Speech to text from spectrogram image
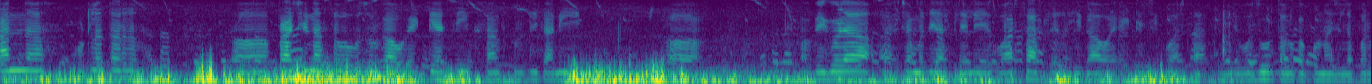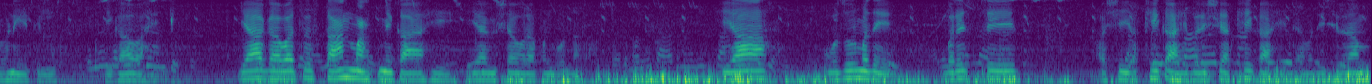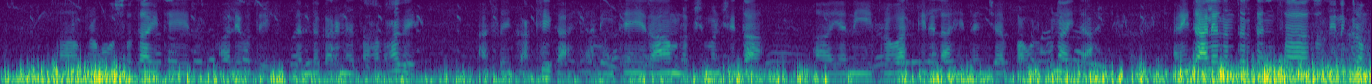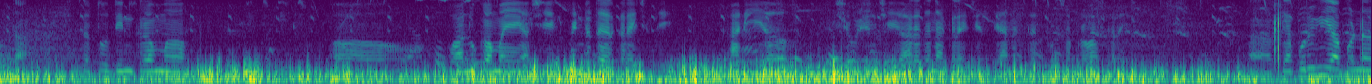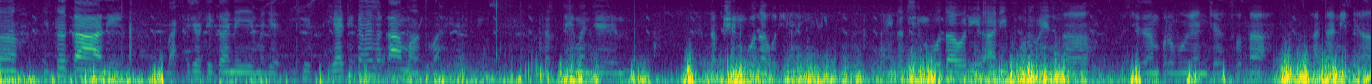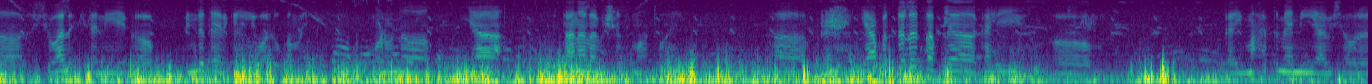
स्थान कुठलं तर प्राचीन असं हुजूर ऐतिहासिक सांस्कृतिक आणि वेगवेगळ्या ह्याच्यामध्ये असलेले वारसा असलेलं हे गाव आहे ऐतिहासिक वारसा. म्हणजे वजूर तालुका पूर्णा जिल्हा परभणी येथील हे गाव आहे. या गावाचं स्थान महात्म्य काय आहे या विषयावर आपण बोलणार आहोत. या वजूरमध्ये बरेचसे अशी आख्यायिका आहे बरेचसे आख्यायिका आहे त्यामध्ये श्रीराम अ, प्रभू स्वतः इथे आले होते दंडकारण्याचा हा भाग आहे असं एक आख्यायिका आहे आणि इथे राम लक्ष्मण सीता यांनी प्रवास केलेला आहे. त्यांच्या पाऊल खुणा इथं आहेत आणि इथं आल्यानंतर त्यांचा जो दिनक्रम होता तर तो दिनक्रम वालुकामय अशी एक पिंड तयार करायचे ते आणि शिवजींची आराधना करायची आणि त्यानंतर तुमचा प्रवास करायचा. त्यापूर्वी आपण इथं का आले? बाकीच्या ठिकाणी म्हणजे या ठिकाणाला का महत्त्व आहे जास्ती? तर ते म्हणजे दक्षिण गोदावरी आहे. गोदावरी आणि पूर्वेस श्रीराम प्रभू यांच्या स्वतः हाताने शिवाल त्यांनी एक पिंड तयार केलेली वालुकामय. म्हणून या स्थानाला विशेष महत्त्व आहे. याबद्दलच आपल्या काही काही महात्म्यांनी या विषयावर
